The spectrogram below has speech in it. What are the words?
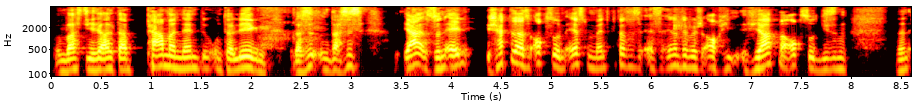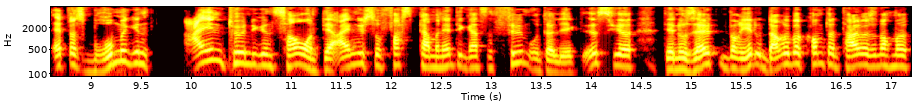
und was die halt dann permanent unterlegen. Das ist, das ist, ja, so ein, ich hatte das auch so im ersten Moment gedacht, es erinnerte mich auch, hier hat man auch so diesen, einen etwas brummigen, eintönigen Sound, der eigentlich so fast permanent den ganzen Film unterlegt ist, hier, der nur selten variiert und darüber kommt dann teilweise nochmal,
